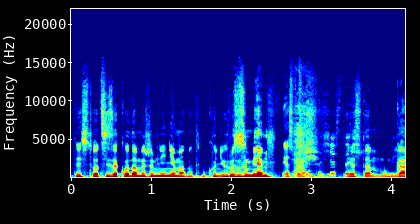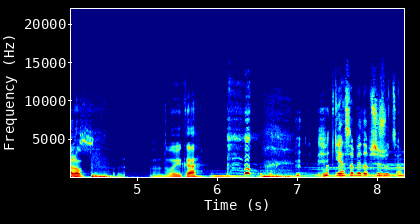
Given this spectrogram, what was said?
W tej sytuacji zakładamy, że mnie nie ma na tym koniu, rozumiem? Jesteś. Jesteś, jesteś. Jestem? Mój Galop w dwójkę? Ja sobie to przerzucę.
